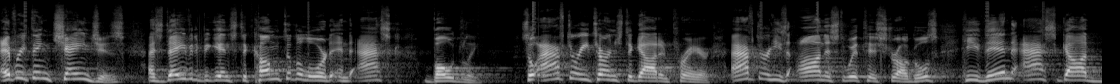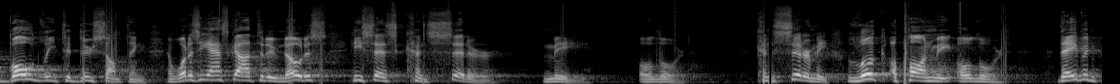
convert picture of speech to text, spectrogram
Everything changes as David begins to come to the Lord and ask boldly. So, after he turns to God in prayer, after he's honest with his struggles, he then asks God boldly to do something. And what does he ask God to do? Notice he says, Consider me, O Lord. Consider me. Look upon me, O Lord. David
